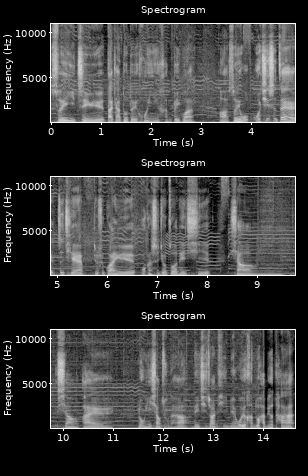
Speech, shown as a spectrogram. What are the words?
所以以至于大家都对婚姻很悲观，啊，所以我我其实，在之前就是关于我跟十九做那期相相爱容易相处难啊那期专题里面，我有很多还没有谈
